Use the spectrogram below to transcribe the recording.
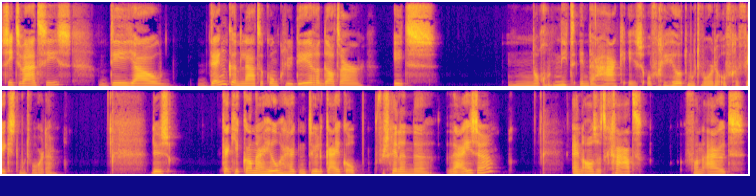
situaties die jou denken laten concluderen dat er iets nog niet in de haak is of geheeld moet worden of gefixt moet worden. Dus kijk, je kan naar heelheid natuurlijk kijken op verschillende wijzen. En als het gaat vanuit,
